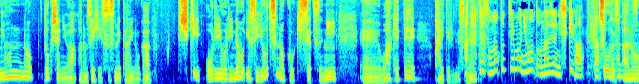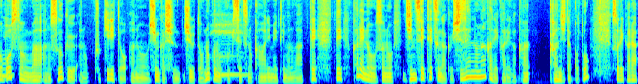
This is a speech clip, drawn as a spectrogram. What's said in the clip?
日本の読者にはあのぜひ進めたいのが四季折々の要するに4つのこう季節に、えー分けて書いてるんですあね。じゃあその土地も日本と同じように四季があったってそうです。ことなんですね。あのボストンはあのすごくあのくっきりとあの春夏秋秋冬のこの季節の変わり目というものがあって、で彼のその人生哲学自然の中で彼がか感じたことそれから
